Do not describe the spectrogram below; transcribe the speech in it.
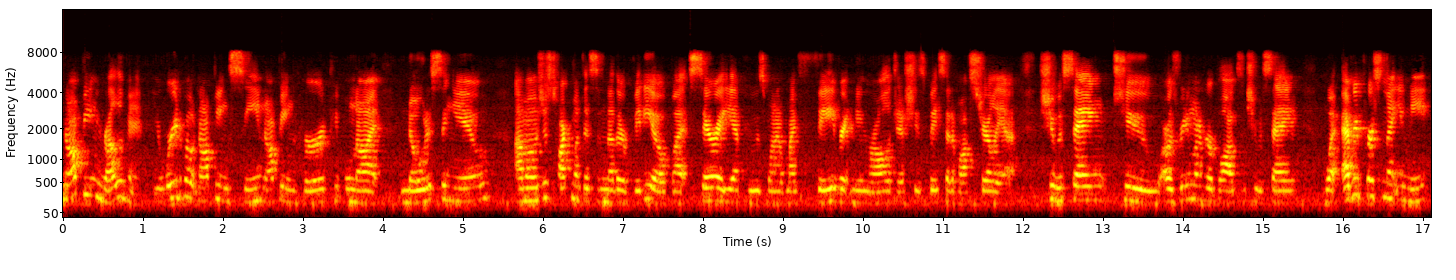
not being relevant. You're worried about not being seen, not being heard, people not noticing you. Um, I was just talking about this in another video, but Sarah Yip, who is one of my favorite numerologists, she's based out of Australia. She was saying to, I was reading one of her blogs, and she was saying, what every person that you meet,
